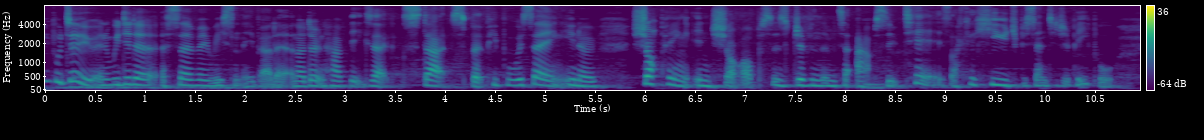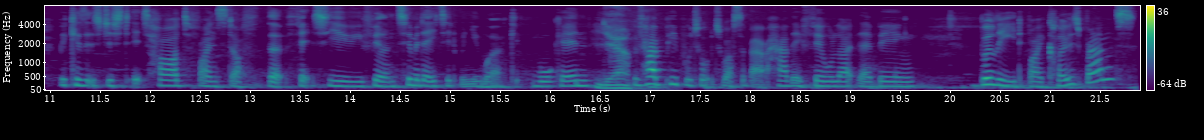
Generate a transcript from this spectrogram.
People do, and we did a, a survey recently about it, and I don't have the exact stats, but people were saying, you know, shopping in shops has driven them to absolute tears, like a huge percentage of people, because it's just it's hard to find stuff that fits you. You feel intimidated when you work walk in. Yeah. We've had people talk to us about how they feel like they're being bullied by clothes brands.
